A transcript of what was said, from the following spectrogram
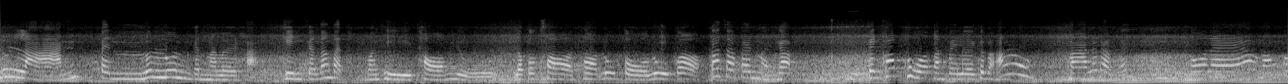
รุ่นหลานเป็นรุ่นรุ่นกันมาเลยค่ะ กินกันตั้งแต่บางทีท้องอยู่ แล้วก็คลอดคลอดลูกโตลูกก็ก็จะเป็นเหมือนกับ เป็นครอบครัวกันไปเลยคือแบบอ้าวมาแล้วแบบเอ้ยโตแล้วน้องโต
